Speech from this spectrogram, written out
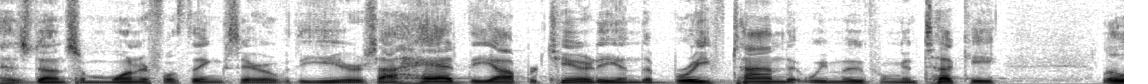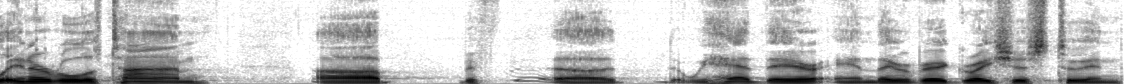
has done some wonderful things there over the years. I had the opportunity in the brief time that we moved from Kentucky, a little interval of time uh, uh, that we had there, and they were very gracious to in,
